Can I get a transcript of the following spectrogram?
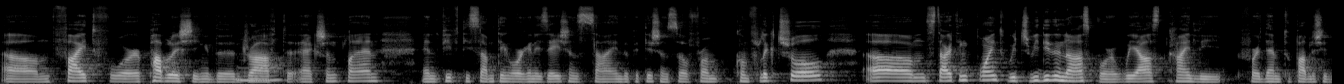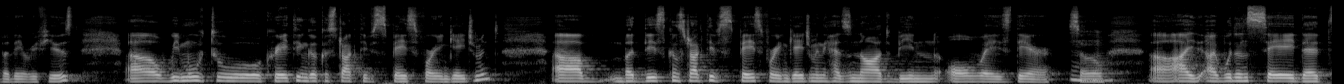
um, fight for publishing the mm-hmm. draft mm-hmm. action plan and 50 something organizations signed the petition so from conflictual um, starting point which we didn't ask for we asked kindly for them to publish it but they refused uh, we moved to creating a constructive space for engagement uh, but this constructive space for engagement has not been always there. Mm-hmm. So uh, I, I wouldn't say that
